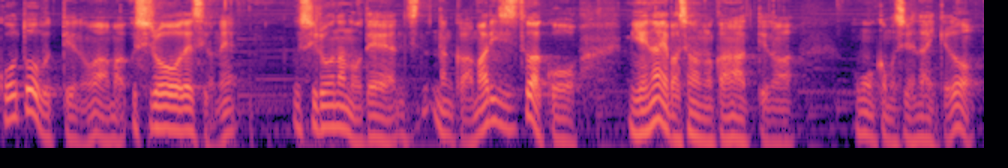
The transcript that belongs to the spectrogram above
後頭部っていうのは、まあ、後ろですよね後ろなのでなんかあまり実はこう見えない場所なのかなっていうのは思うかもしれないけど、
